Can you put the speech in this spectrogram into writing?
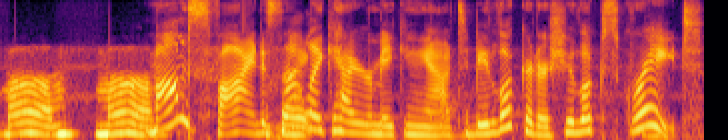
mom, mom mom. Mom's fine. It's not like how you're making out to be. Look at her. She looks great.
